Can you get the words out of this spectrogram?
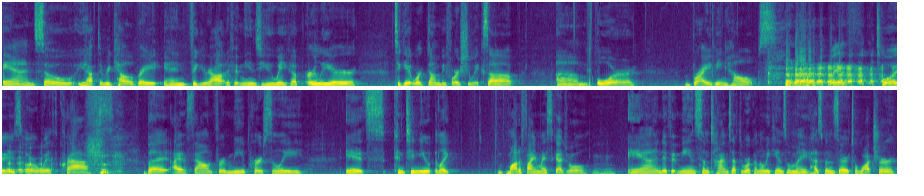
and so you have to recalibrate and figure out if it means you wake up earlier to get work done before she wakes up um, or bribing helps with toys or with crafts. But I have found for me personally, it's continue like modifying my schedule. Mm-hmm. And if it means sometimes I have to work on the weekends when my husband's there to watch her,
